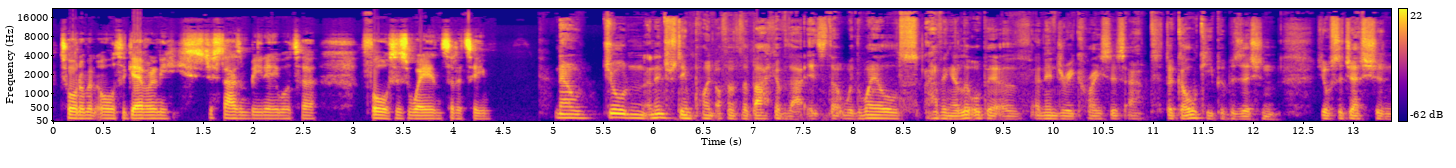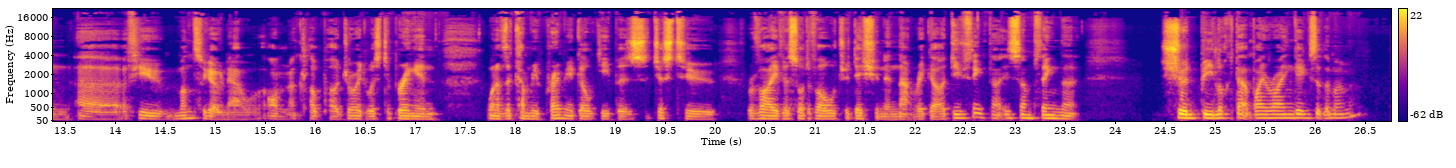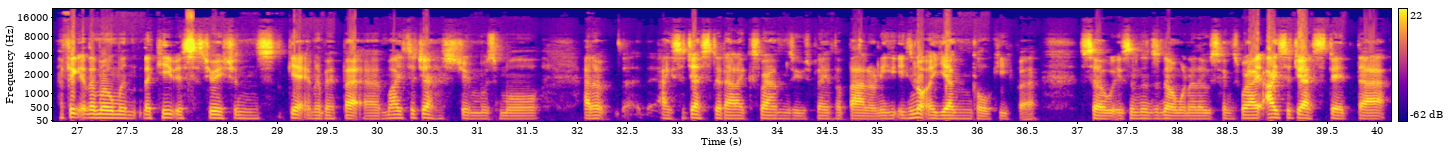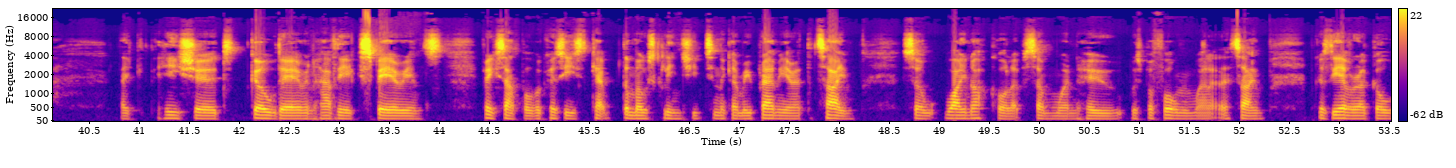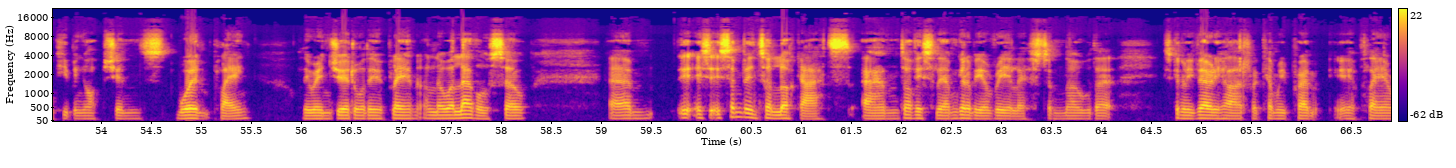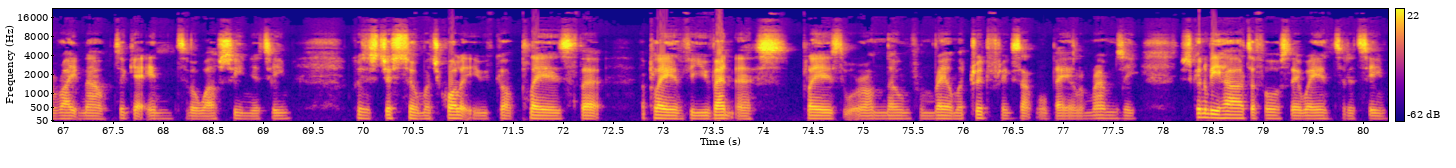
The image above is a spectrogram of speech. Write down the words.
tournament altogether, and he just hasn't been able to force his way into the team. Now, Jordan, an interesting point off of the back of that is that with Wales having a little bit of an injury crisis at the goalkeeper position, your suggestion uh, a few months ago now on a Club Pod Droid was to bring in one of the Cymru Premier goalkeepers just to revive a sort of old tradition in that regard. Do you think that is something that should be looked at by Ryan Giggs at the moment? I think at the moment the keeper situation's getting a bit better. My suggestion was more, and I, suggested Alex Ramsey who's playing for Bala, and he, he's not a young goalkeeper, so it's, not one of those things where I, I suggested that like he should go there and have the experience. For example, because he's kept the most clean sheets in the Cymru Premier at the time. So why not call up someone who was performing well at the time? Because the other goalkeeping options weren't playing they were injured or they were playing at a lower level. So um, it's, it's something to look at. And obviously, I'm going to be a realist and know that it's going to be very hard for a Cymru Premier player right now to get into the Welsh senior team because it's just so much quality. We've got players that are playing for Juventus, players that were unknown from Real Madrid, for example, Bale and Ramsey. It's going to be hard to force their way into the team.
